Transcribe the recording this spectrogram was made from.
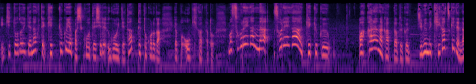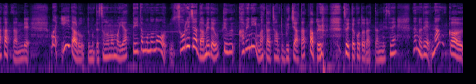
行き届いてなくて結局やっぱ思考停止で動いてたってところがやっぱ大きかったと、まあ、それがなそれが結局わからなかったというか、自分で気がつけてなかったんで、まあいいだろうと思ってそのままやっていたものの、それじゃダメだよっていう壁にまたちゃんとぶち当たったという そういったことだったんですね。なので、なんか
